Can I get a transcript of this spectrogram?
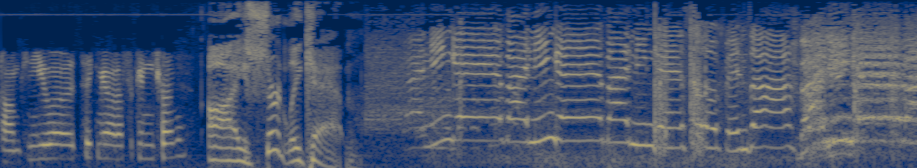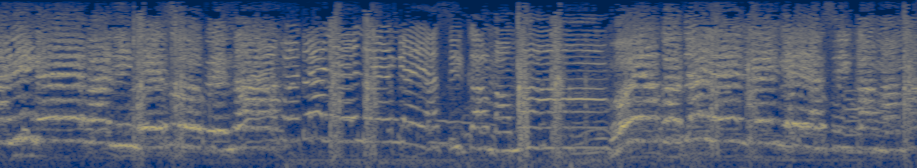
Tom. Can you uh, take me out African tribal? I certainly can. Baninge, baninge, baninge, sopenza. Baninge, baninge, baninge, sopenza. Kotele nenge asika mama. Oya kotele nenge asika mama.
